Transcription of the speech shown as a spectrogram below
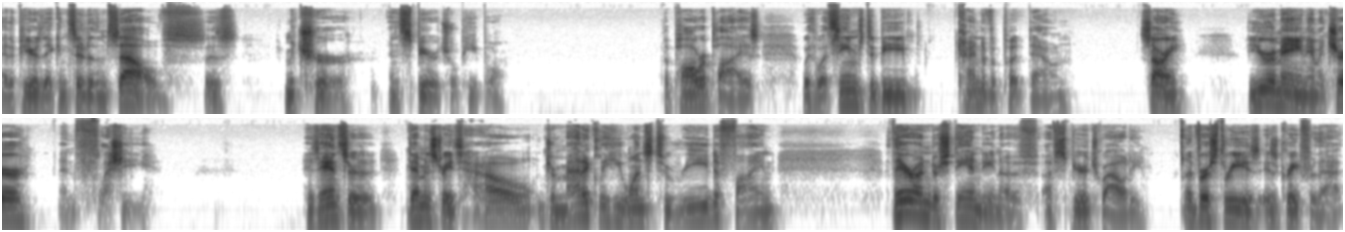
It appears they consider themselves as mature and spiritual people. But Paul replies with what seems to be kind of a put down Sorry, you remain immature and fleshy. His answer demonstrates how dramatically he wants to redefine their understanding of, of spirituality. Uh, verse 3 is, is great for that.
